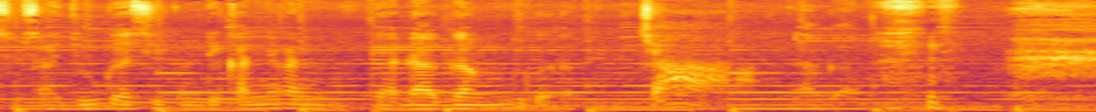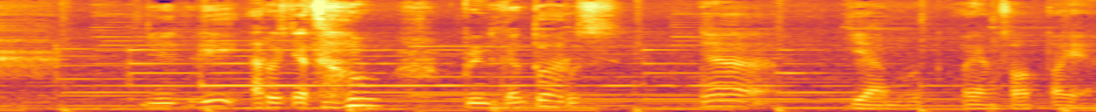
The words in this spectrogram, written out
susah juga sih pendidikannya kan ya dagang juga. Cah dagang. Jadi harusnya tuh pendidikan tuh harusnya ya menurut gue yang soto ya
